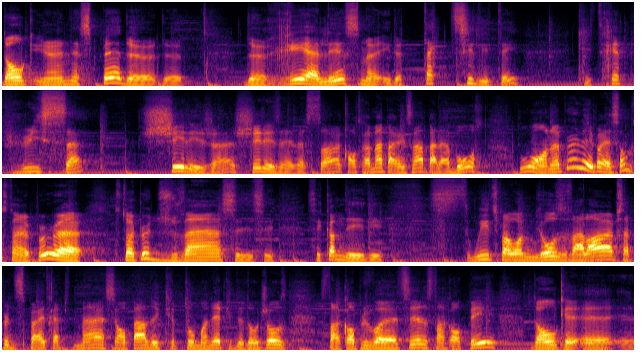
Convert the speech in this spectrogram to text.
Donc, il y a un aspect de de réalisme et de tactilité qui est très puissant chez les gens, chez les investisseurs, contrairement par exemple à la bourse où on a un peu l'impression que c'est un peu, euh, un peu du vent, c'est comme des, Oui, tu peux avoir une grosse valeur, puis ça peut disparaître rapidement. Si on parle de crypto-monnaie puis de d'autres choses, c'est encore plus volatile, c'est encore pire. Donc, euh, euh,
